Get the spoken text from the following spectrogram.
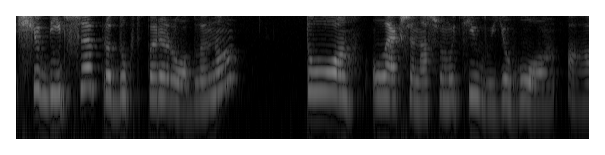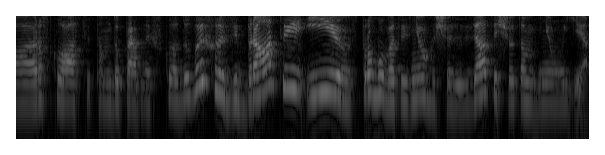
Що більше продукт перероблено, то легше нашому тілу його розкласти там до певних складових, розібрати і спробувати з нього щось взяти, що там в ньому є.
